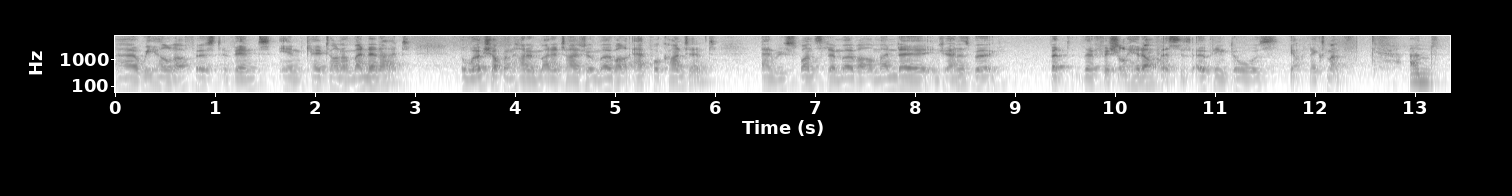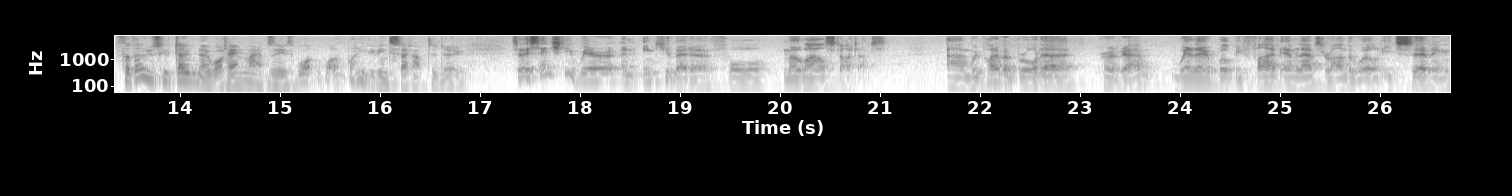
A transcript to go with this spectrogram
Uh, we held our first event in Cape Town on Monday night, a workshop on how to monetize your mobile app or content, and we've sponsored a Mobile Monday in Johannesburg. But the official head office is opening doors yeah, next month. And for those who don't know what MLabs is, what, what, what have you been set up to do? So essentially, we're an incubator for mobile startups. Um, we're part of a broader program where there will be five MLabs around the world, each serving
